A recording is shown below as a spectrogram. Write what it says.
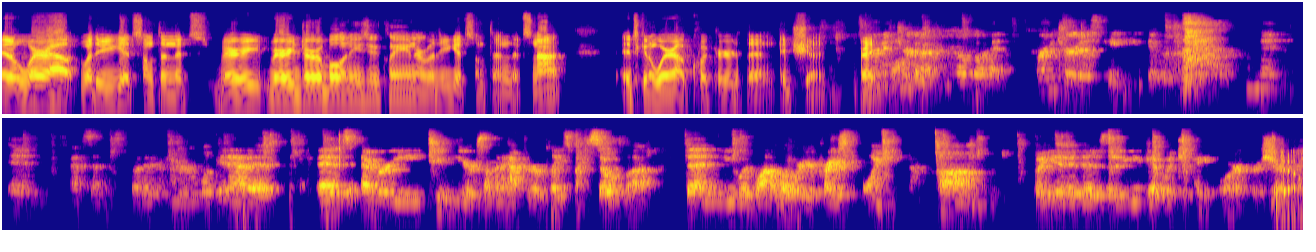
It'll wear out whether you get something that's very very durable and easy to clean, or whether you get something that's not. It's going to wear out quicker than it should, right? Furniture, oh, go ahead. Furniture is you get in, in essence, but if you're looking at it as every two years, I'm gonna have to replace my sofa, then you would wanna lower your price point. Um, but yeah, it is, uh, you get what you pay for, for sure. Yeah.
